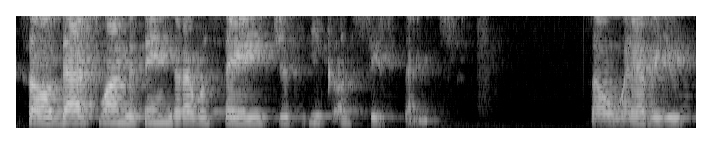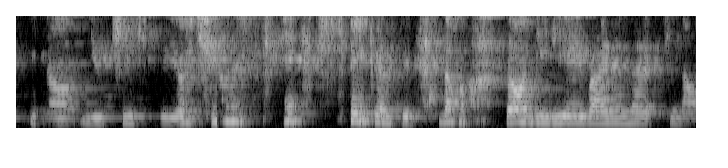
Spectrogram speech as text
So that's one the thing that I would say just be consistent. So whatever you you know you teach to your children, stay, stay consistent. No, don't deviate right and left. You know,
